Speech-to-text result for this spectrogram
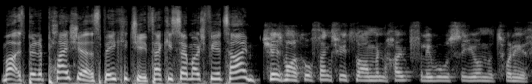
Mark, it's been a pleasure speaking to you. Thank you so much for your time. Cheers, Michael. Thanks for your time, and hopefully we'll see you on the twentieth.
